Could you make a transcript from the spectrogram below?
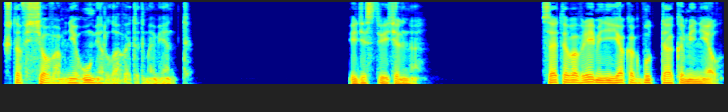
что все во мне умерло в этот момент. И действительно, с этого времени я как будто окаменел.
